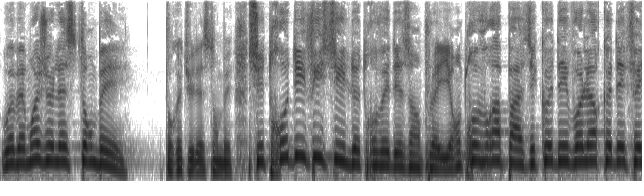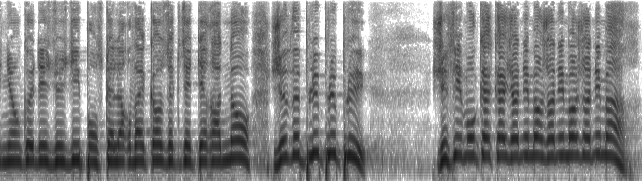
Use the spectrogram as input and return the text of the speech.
Ouais, ben moi je laisse tomber. Pourquoi tu laisses tomber? C'est trop difficile de trouver des employés. On trouvera pas. C'est que des voleurs, que des feignants, que des usines ce qu'à leurs vacances, etc. Non, je veux plus, plus, plus. J'ai fait mon caca, j'en ai marre, j'en ai marre, j'en ai marre.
